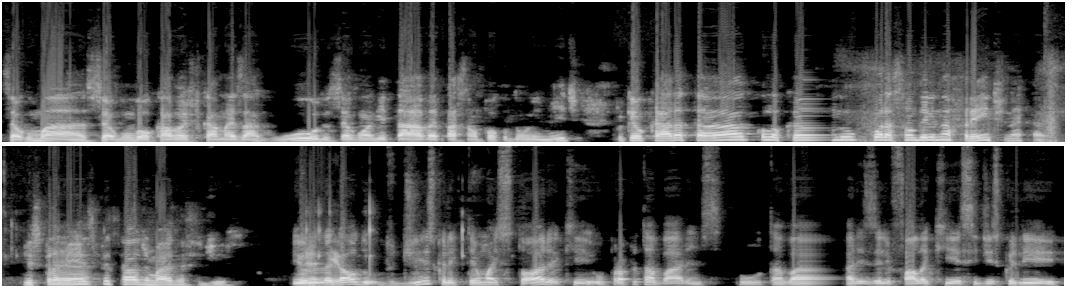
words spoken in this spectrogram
se, alguma, se algum vocal vai ficar mais agudo, se alguma guitarra vai passar um pouco de um limite, porque o cara tá colocando o coração dele na frente, né, cara? Isso pra é. mim é especial demais nesse disco. E o é, legal do, do, disco, ele tem uma história que o próprio Tavares, o Tavares, ele fala que esse disco ele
